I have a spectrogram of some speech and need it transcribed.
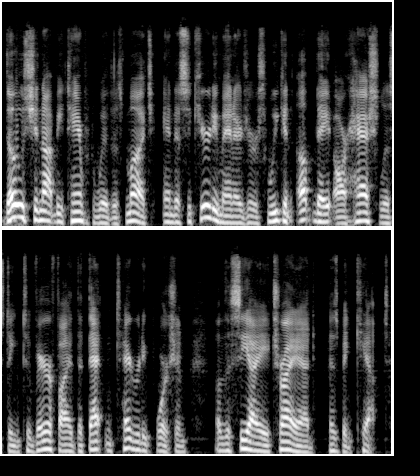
those should not be tampered with as much. And as security managers, we can update our hash listing to verify that that integrity portion of the CIA triad has been kept.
